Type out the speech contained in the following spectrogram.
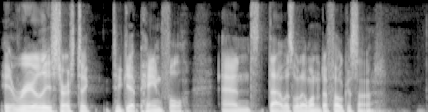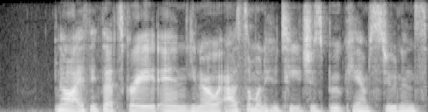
it really starts to to get painful, and that was what I wanted to focus on. No, I think that's great. And, you know, as someone who teaches boot camp students,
